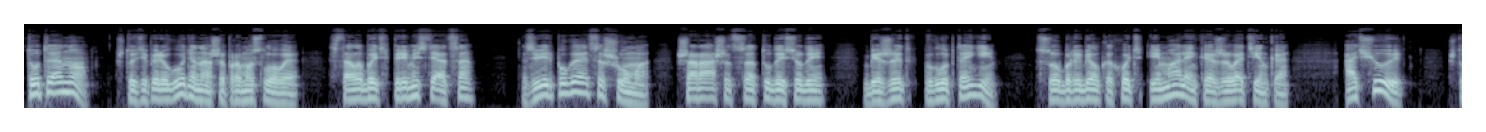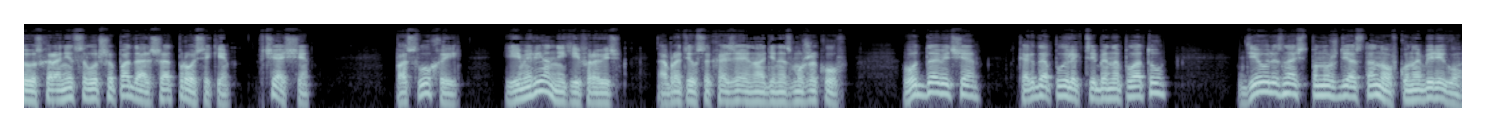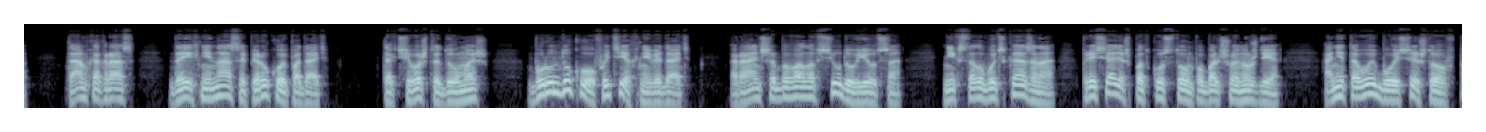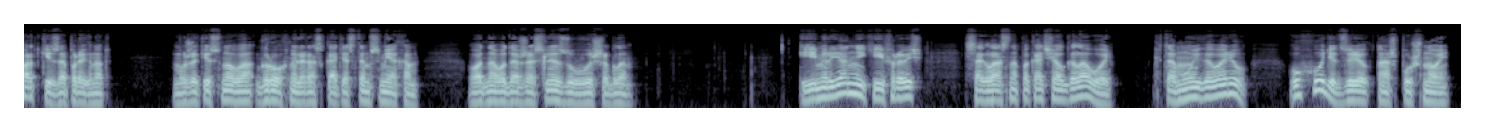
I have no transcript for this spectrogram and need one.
Тут и оно, что теперь угодья наши промысловые, стало быть, переместятся. Зверь пугается шума, шарашится туда и сюда, бежит вглубь тайги. Соболь и белка хоть и маленькая животинка, а чует, что схорониться лучше подальше от просеки в чаще. «Послухай, Емельян Никифорович», — обратился к хозяину один из мужиков, — «вот давеча, когда плыли к тебе на плоту, делали, значит, по нужде остановку на берегу. Там как раз до ихней насыпи рукой подать. Так чего ж ты думаешь? Бурундуков и тех не видать. Раньше, бывало, всюду вьются. Не к столу будь сказано, присядешь под кустом по большой нужде, они того и бойся, что в портки запрыгнут. Мужики снова грохнули раскатистым смехом. У одного даже слезу вышибло. Емельян Никифорович согласно покачал головой. К тому и говорю, уходит зрек наш пушной.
